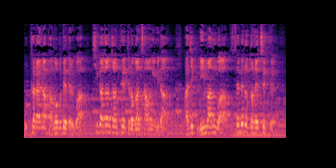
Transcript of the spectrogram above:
우크라이나 방어부대들과 시가전 전투에 들어간 상황입니다. 아직 리만과 세베로도네츠크,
